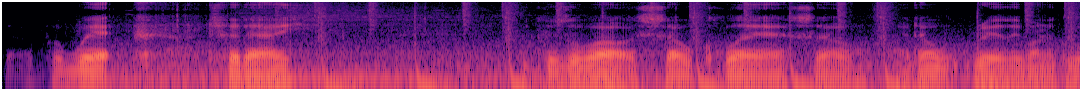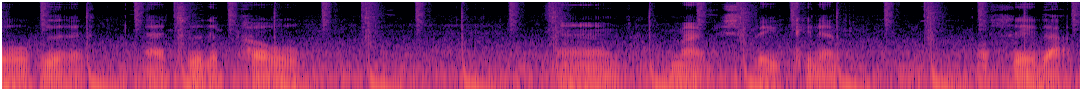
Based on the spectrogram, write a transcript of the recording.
Set up a whip today because the water's so clear so I don't really want to go over the edge with a pole. Um, might be spooking him I'll see if that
